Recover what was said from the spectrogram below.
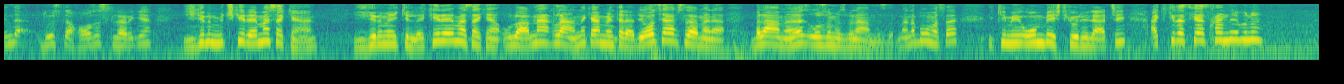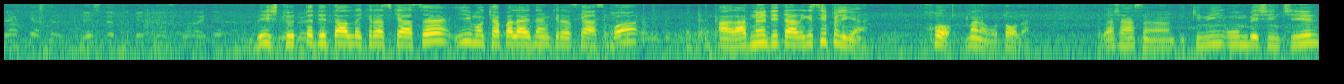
endi do'stlar, hozir sizlarga 23 kerak emas ekan. 22 ikkilar kerak emas ekan. Ular narxlarini kommentariyada yozyapsizlar mana. Bilamiz, o'zimiz bilamiz deb. Mana bo'lmasa 2015 ni ko'ringlarchi. Aka kraskasi qanday buni? kraskasi 5 to'rtta petnos bor aka 5 to'rtta detalda kraskasi, imo kapalayda ham kraskasi bor. Ha, родной detaliga sepilgan. Xo'p, mana bu to'la. Yashasin. 2015 yil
